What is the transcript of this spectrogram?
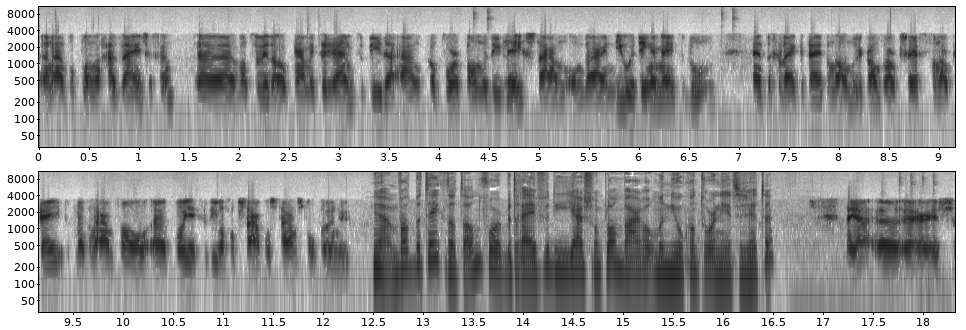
een aantal plannen gaat wijzigen. Want we willen ook namelijk de ruimte bieden aan kantoorpanden die leeg staan om daar nieuwe dingen mee te doen. En tegelijkertijd aan de andere kant ook zegt van oké, met een aantal projecten die nog op stapel staan, stoppen we nu. Ja, wat betekent dat dan voor bedrijven die juist van plan waren... om een nieuw kantoor neer te zetten? Nou ja, er is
